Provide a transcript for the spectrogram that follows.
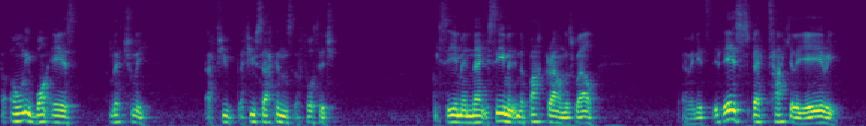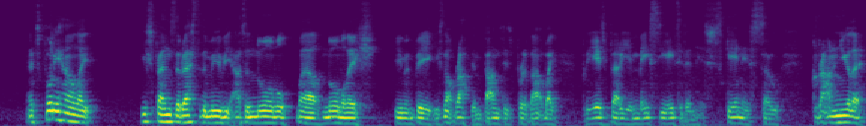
for only what is literally a few a few seconds of footage. You see him in there. You see him in the background as well. I mean, it's it is spectacularly eerie, and it's funny how like he spends the rest of the movie as a normal, well, normal-ish human being. He's not wrapped in bandages, put it that way, but he is very emaciated, and his skin is so granular,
